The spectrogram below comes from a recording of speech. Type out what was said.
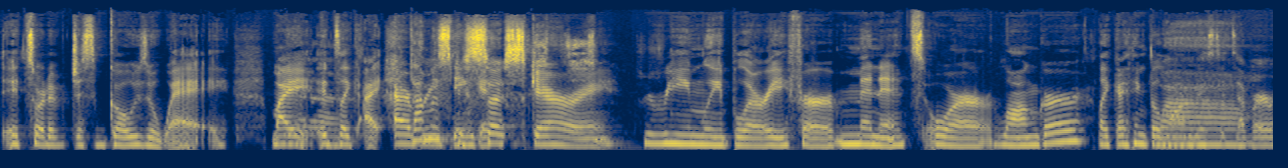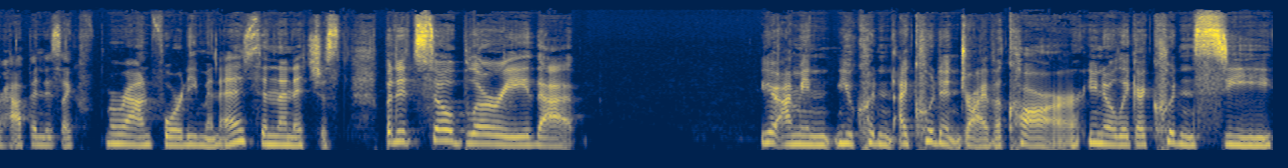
it sort of just goes away. My Yeah. it's like I everything That must be so scary. extremely blurry for minutes or longer. Like I think the longest it's ever happened is like around 40 minutes and then it's just but it's so blurry that yeah, I mean, you couldn't I couldn't drive a car. You know, like I couldn't see.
